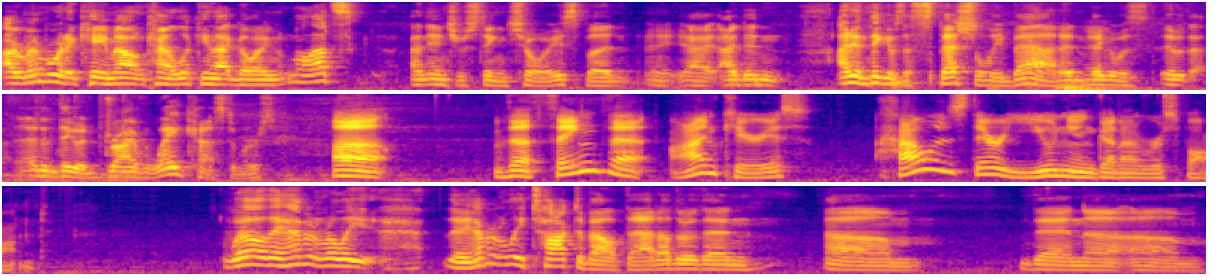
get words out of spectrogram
I remember when it came out and kind of looking at that going well that's an interesting choice, but I, I didn't I didn't think it was especially bad. I didn't think it was, it was I didn't think it would drive away customers. Uh, the thing that I'm curious, how is their union gonna respond? Well, they haven't really they haven't really talked about that other than um, than uh, um,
